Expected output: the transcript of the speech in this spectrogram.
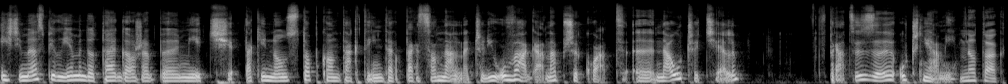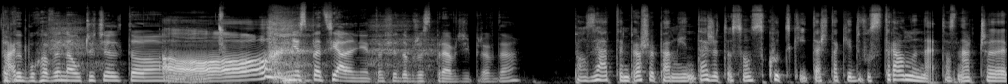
Jeśli my aspirujemy do tego, żeby mieć takie non-stop kontakty interpersonalne, czyli uwaga, na przykład y, nauczyciel w pracy z uczniami. No tak, to Tak. wybuchowy nauczyciel to O! niespecjalnie to się dobrze sprawdzi, prawda? Poza tym proszę pamiętać, że to są skutki też takie dwustronne, to znaczy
